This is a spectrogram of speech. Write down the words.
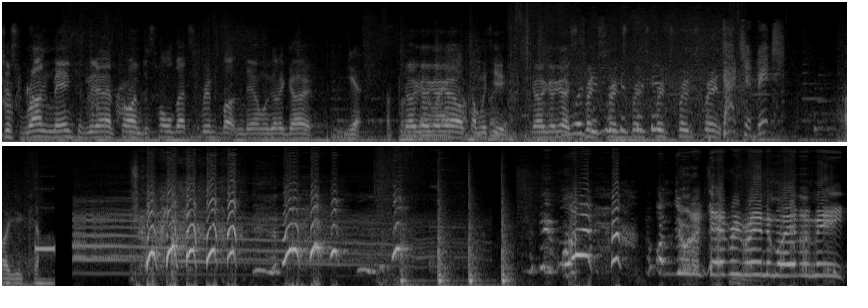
Just run, man, because we don't have time. Just hold that sprint button down. We've gotta go. Yeah. Go, go, go, go. I'll come with you. Go, go, go. Sprint, sprint, sprint, sprint, sprint, sprint. Gotcha, bitch. Oh, you can. What? I'm doing it to every random I ever meet.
